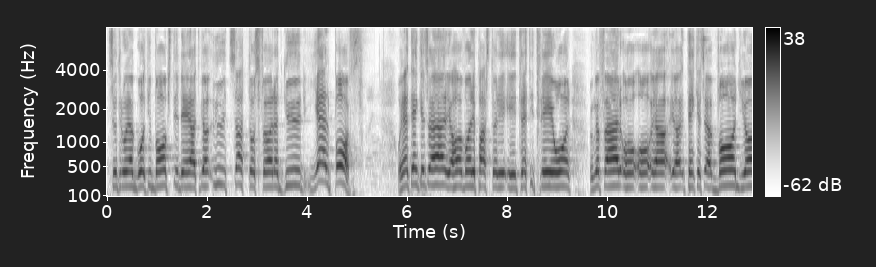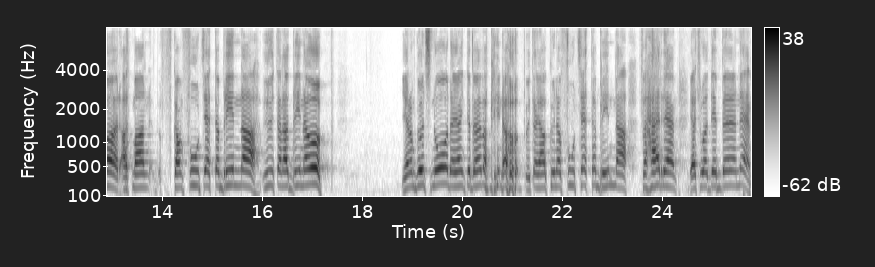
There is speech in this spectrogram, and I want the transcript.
så tror jag går tillbaks till det att vi har utsatt oss för att Gud, hjälp oss! Och jag tänker så här, jag har varit pastor i, i 33 år ungefär och, och jag, jag, tänker så här, vad gör att man kan fortsätta brinna utan att brinna upp? Genom Guds nåd har jag inte behövt brinna upp, utan jag har kunnat fortsätta brinna för Herren. Jag tror att det är bönen.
